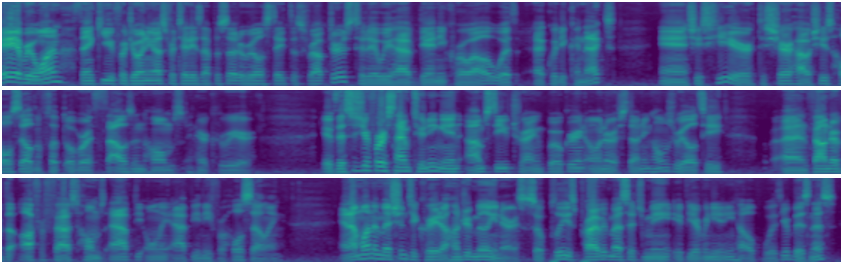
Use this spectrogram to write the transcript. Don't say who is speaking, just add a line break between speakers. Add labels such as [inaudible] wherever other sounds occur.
Hey everyone, thank you for joining us for today's episode of Real Estate Disruptors. Today we have Danny Crowell with Equity Connect, and she's here to share how she's wholesaled and flipped over a thousand homes in her career. If this is your first time tuning in, I'm Steve Trang, broker and owner of Stunning Homes Realty and founder of the OfferFast Homes app, the only app you need for wholesaling. And I'm on a mission to create 100 millionaires, so please private message me if you ever need any help with your business.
